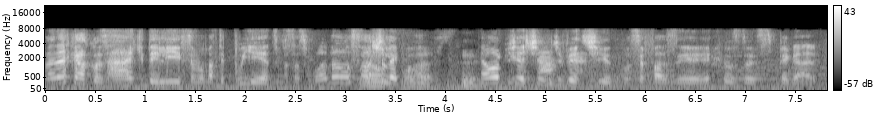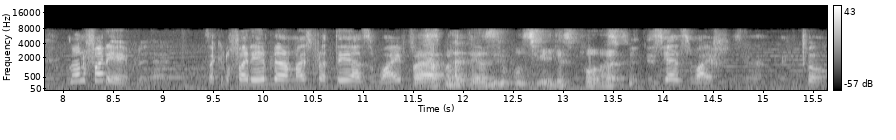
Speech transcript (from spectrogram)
Mas não é aquela coisa, ai que delícia, vou bater punheta pra essas porra. Não, eu só Não, acho legal. porra. É um objetivo divertido você fazer os dois se pegarem. Igual no Fire Emblem, né? Só que no Fire Emblem era mais pra ter as waifus Pra, pra ter os, os filhos, porra. e as waifus, né? Então,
